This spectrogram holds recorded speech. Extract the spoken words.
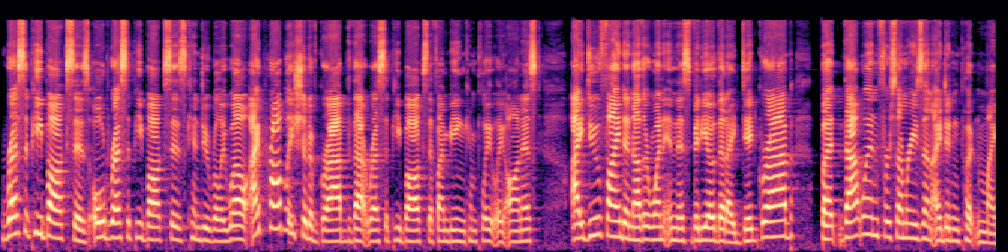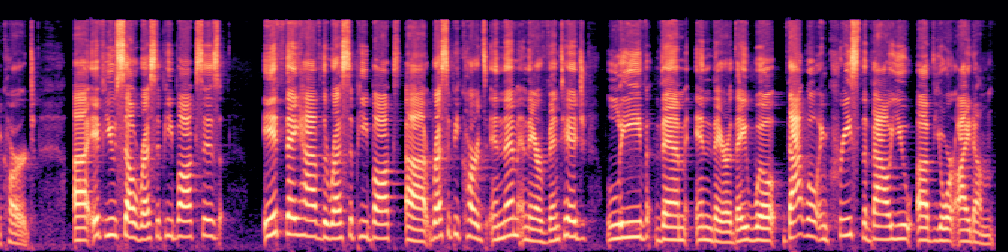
Recipe boxes, old recipe boxes can do really well. I probably should have grabbed that recipe box if I'm being completely honest. I do find another one in this video that I did grab, but that one, for some reason, I didn't put in my cart. Uh, if you sell recipe boxes, if they have the recipe box, uh, recipe cards in them and they are vintage, leave them in there. They will, that will increase the value of your item.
